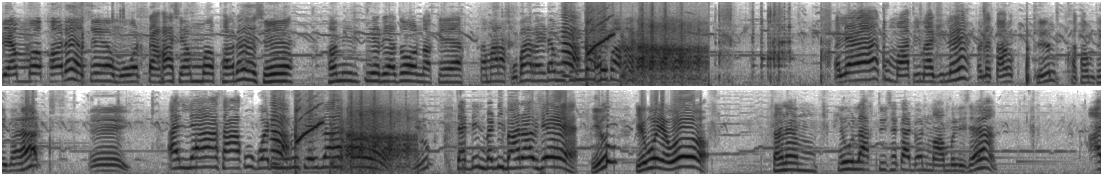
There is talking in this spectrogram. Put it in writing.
વેમમાં ફરે છે મોટા હા હાસ્યામાં ફરે છે. હમી રીતે રેજો ન કે તમારા ખુબા રાયડા મૂકી દીધા હે બા. અલ્યા તું માફી માંગી લે એટલે તારો ખેલ ખતમ થઈ જાય. એ અલ્યા સાકુ ગોડી ઉરુ થઈ જાય. તો એવું? ચડ્ડી ને બડી બહાર આવશે. એવું? એવો એવો? તને એવું લાગતું છે કે આ ડોન મામૂલી છે આ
